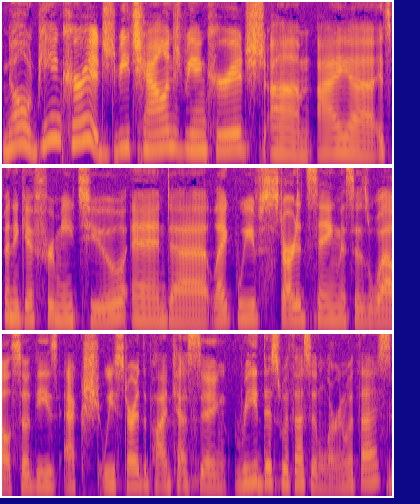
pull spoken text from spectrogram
No, be encouraged, be challenged, be encouraged. Um, I uh, it's been a gift for me too, and uh, like we've started saying this as well. So these extra, we started the podcast saying, read this with us and learn with us,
